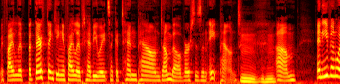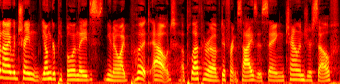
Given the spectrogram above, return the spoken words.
if I lift, but they're thinking if I lift heavy weights like a ten pound dumbbell versus an eight pound. Mm-hmm. Um, and even when I would train younger people and they'd, you know, I'd put out a plethora of different sizes saying, challenge yourself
